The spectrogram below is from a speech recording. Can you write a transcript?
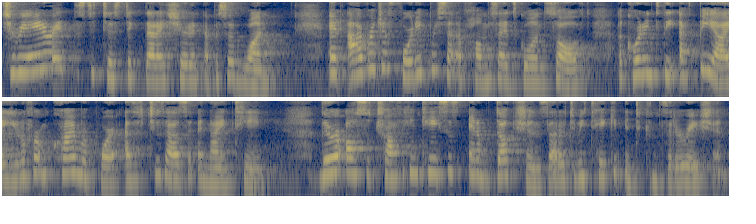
To reiterate the statistic that I shared in episode 1, an average of 40% of homicides go unsolved, according to the FBI Uniform Crime Report as of 2019. There are also trafficking cases and abductions that are to be taken into consideration.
